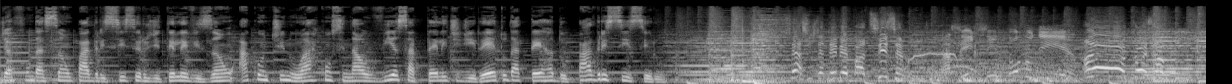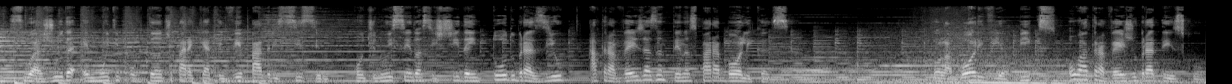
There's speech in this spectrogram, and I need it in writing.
ajude a Fundação Padre Cícero de Televisão a continuar com sinal via satélite direto da terra do Padre Cícero. Você assiste a TV Padre Cícero? Ah, assiste sim, todo dia. Ah, coisa boa! Sua ajuda é muito importante para que a TV Padre Cícero continue sendo assistida em todo o Brasil através das antenas parabólicas. Colabore via Pix ou através do Bradesco.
